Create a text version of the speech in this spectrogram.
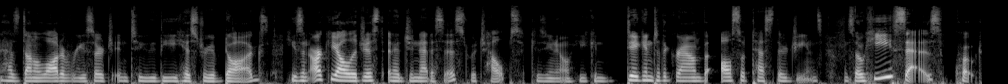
has done a lot of research into the history of dogs. He's an archaeologist and a geneticist, which helps because, you know, he can dig into the ground but also test their genes. And so he says, quote,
